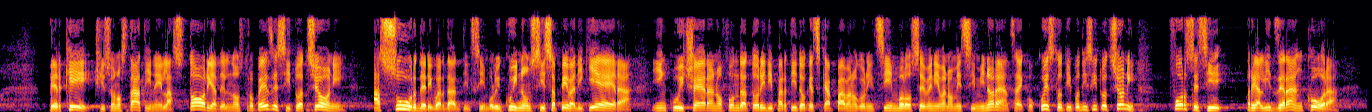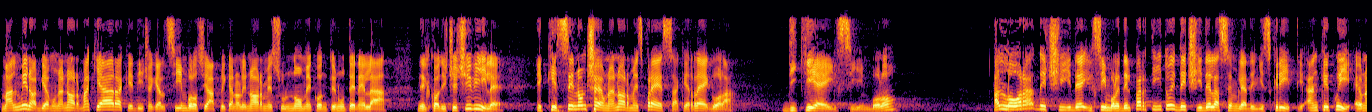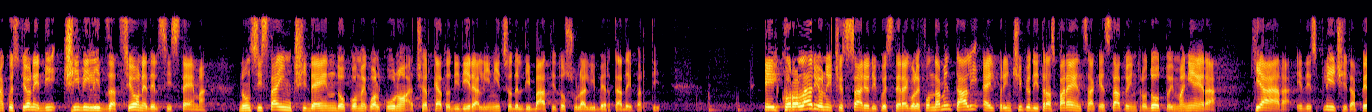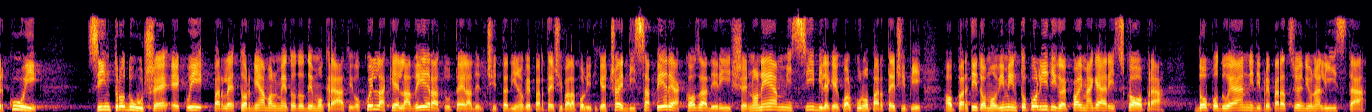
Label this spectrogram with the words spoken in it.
perché ci sono stati nella storia del nostro Paese situazioni assurde riguardanti il simbolo, in cui non si sapeva di chi era, in cui c'erano fondatori di partito che scappavano con il simbolo se venivano messi in minoranza. Ecco, questo tipo di situazioni forse si realizzerà ancora, ma almeno abbiamo una norma chiara che dice che al simbolo si applicano le norme sul nome contenute nella, nel codice civile e che se non c'è una norma espressa che regola di chi è il simbolo, allora decide il simbolo del partito e decide l'assemblea degli iscritti. Anche qui è una questione di civilizzazione del sistema. Non si sta incidendo, come qualcuno ha cercato di dire all'inizio del dibattito, sulla libertà dei partiti. E il corollario necessario di queste regole fondamentali è il principio di trasparenza che è stato introdotto in maniera chiara ed esplicita, per cui si introduce, e qui torniamo al metodo democratico, quella che è la vera tutela del cittadino che partecipa alla politica, e cioè di sapere a cosa aderisce. Non è ammissibile che qualcuno partecipi a un partito o movimento politico e poi magari scopra, dopo due anni di preparazione di una lista,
